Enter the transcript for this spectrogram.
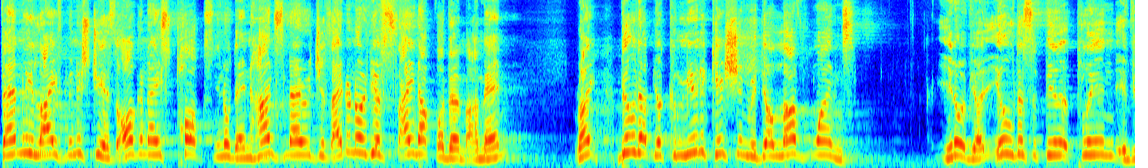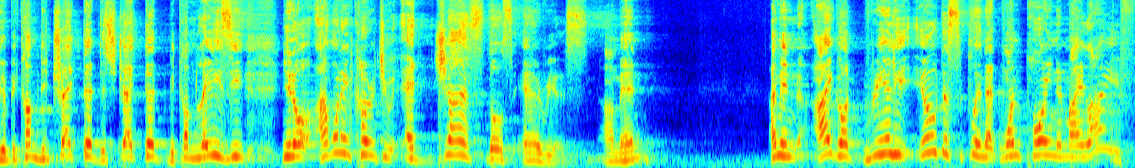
family life ministry has organized talks, you know, the enhanced marriages. I don't know if you have signed up for them. Amen. Right? Build up your communication with your loved ones. You know, if you're ill disciplined, if you become detracted, distracted, become lazy, you know, I want to encourage you, adjust those areas. Amen. I mean, I got really ill disciplined at one point in my life.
